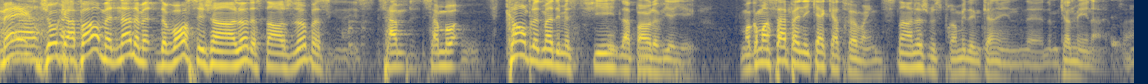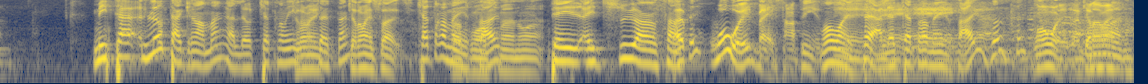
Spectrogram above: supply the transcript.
Mais, joke à part, maintenant, de, de voir ces gens-là, de cet âge-là, parce que ça m'a complètement démystifié de la peur de vieillir. Ils m'ont commencé à paniquer à 80. D'ici ce temps-là, je me suis promis de me calmer, de, de me calmer les nerfs. sais. Mais ta- là, ta grand-mère, elle a 97 ans? 96. 96. Dans trois semaines, ouais. Puis, es-tu en santé? oui, oui, ben, santé. Ouais, ouais, tu sais, elle a 96, là, tu sais. Oui, oui, dans 80.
